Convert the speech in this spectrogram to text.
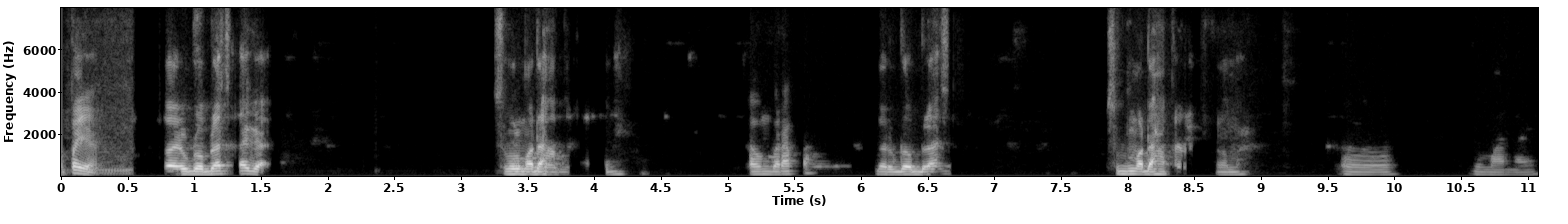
apa ya? 2012 agak sebelum ada Tahun berapa? 2012 sebelum ada HP lama. Eh, gimana ya?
